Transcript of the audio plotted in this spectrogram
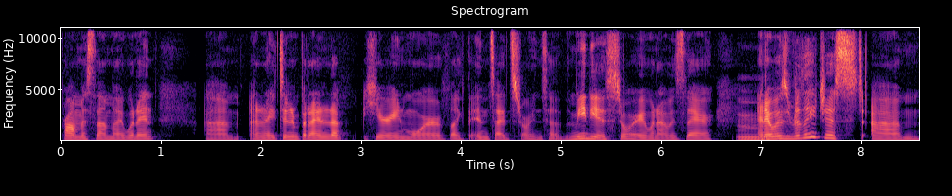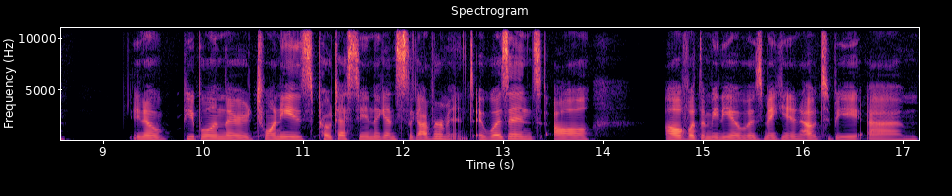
Promise them I wouldn't. Um, and I didn't, but I ended up hearing more of like the inside story instead of the media story when I was there. Mm. And it was really just, um, you know, people in their 20s protesting against the government. It wasn't all all of what the media was making it out to be. Um,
